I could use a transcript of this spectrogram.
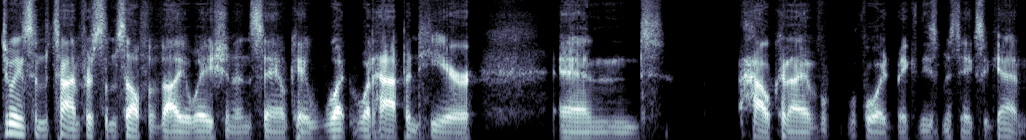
doing some time for some self evaluation and saying, okay, what what happened here, and how can I avoid making these mistakes again?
